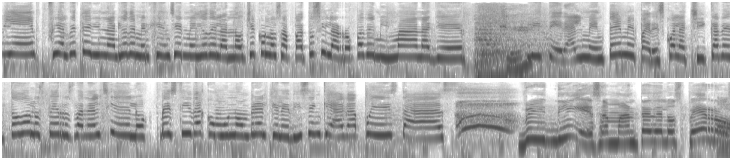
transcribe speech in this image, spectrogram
bien. Fui al veterinario de emergencia en medio de la noche con los zapatos y la ropa de mi manager. ¿Qué? Literalmente me parezco a la chica de todos los perros van al cielo, vestida como un hombre al que le puestas. Es amante de los perros.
